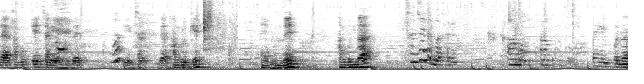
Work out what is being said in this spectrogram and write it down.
내가 담글게? 자기가 뭔데? 이거 자, 내가 담글게? 자기가 뭔데? 담근다? 천천히 된 거야 자기야. 바람 바람 불고. 이쁘다.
